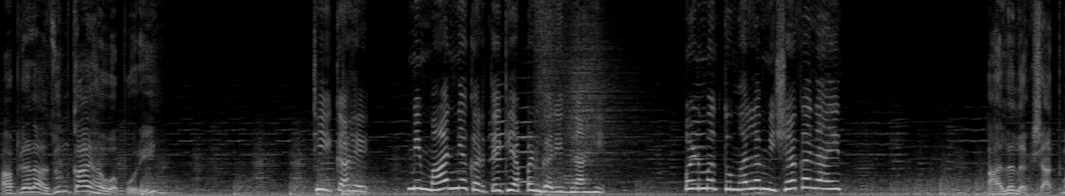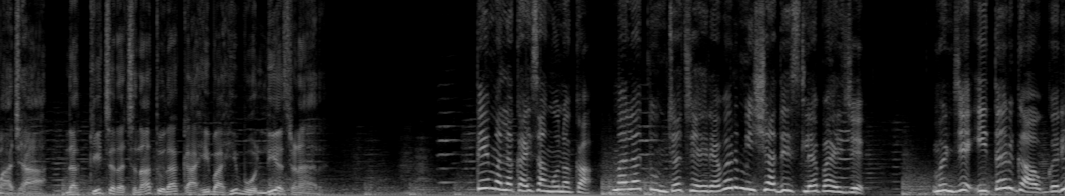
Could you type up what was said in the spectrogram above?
आपल्याला अजून काय हवं पोरी? ठीक आहे. मी मान्य करते की आपण गरीब नाही. पण मग तुम्हाला मिशा का नाहीत? आलं लक्षात माझ्या. नक्कीच रचना तुला काही बाही बोलली असणार. ते मला काही सांगू नका. मला तुमच्या चेहऱ्यावर मिशा दिसल्या पाहिजेत म्हणजे इतर गावकरी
